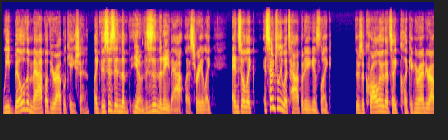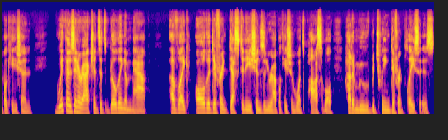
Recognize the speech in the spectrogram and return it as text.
we build a map of your application. Like this is in the, you know, this is in the name Atlas, right? Like, and so like essentially what's happening is like there's a crawler that's like clicking around your application. With those interactions, it's building a map of like all the different destinations in your application, what's possible, how to move between different places.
